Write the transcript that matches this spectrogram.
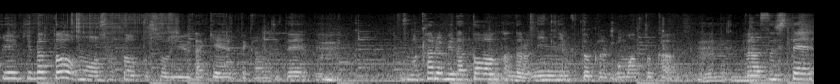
ケーキだともう砂糖と醤油だけって感じで。うんそのカルビだとなんだろうニンニクとかごまとかうん。プラスしてん？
